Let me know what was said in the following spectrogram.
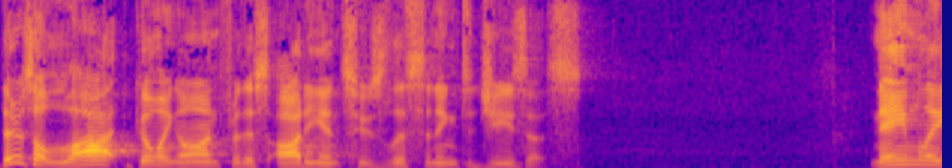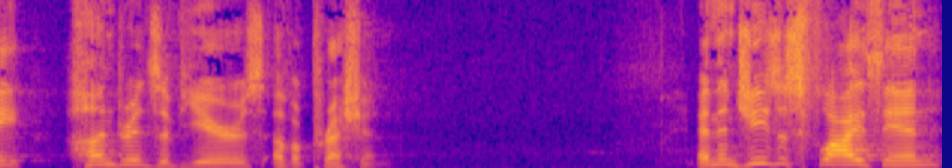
There's a lot going on for this audience who's listening to Jesus. Namely, hundreds of years of oppression. And then Jesus flies in,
